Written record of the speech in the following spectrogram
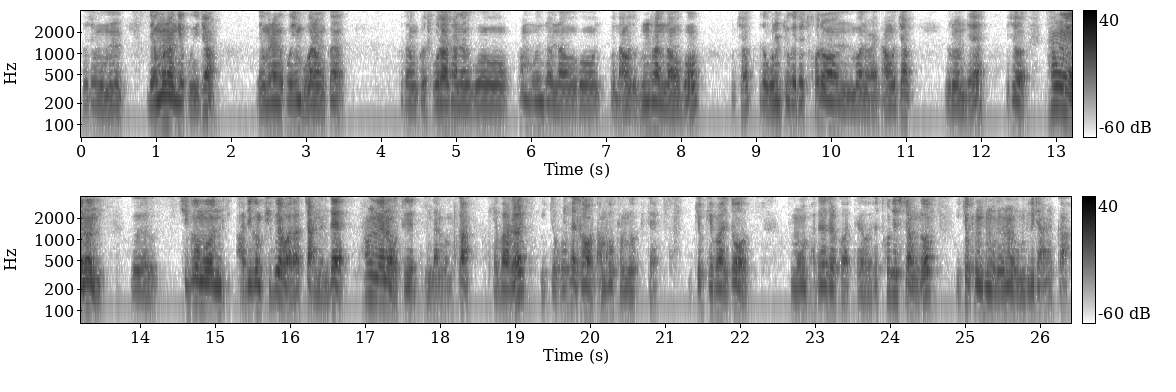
그래서 보면은 네모난 게 보이죠? 네모난 게 보이면 뭐가 나올까요? 그 다음 그 도라산 나오고 한문점 나오고 또 나오죠 문산 나오고 그렇죠? 그래서 오른쪽에도 철원 뭐 나오죠? 이런데 그래서 향후에는 그 지금은 아직은 피부에 와닿지 않는데 향후에는 어떻게 된다는 겁니까? 개발을 이쪽으로 해서 남북 경력지대 이쪽 개발도 주목을 받아야 될 것 같아요. 그래서 토지 시장도 이쪽 중심으로는 움직이지 않을까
